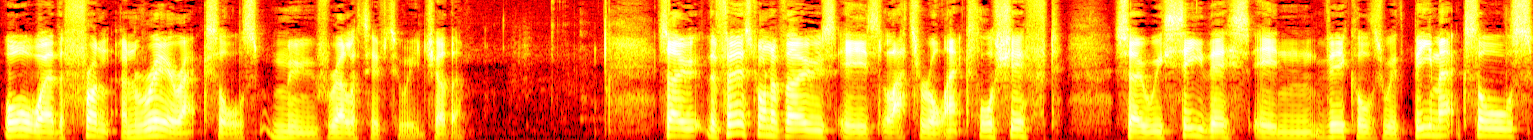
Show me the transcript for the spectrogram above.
or where the front and rear axles move relative to each other. So the first one of those is lateral axle shift. So we see this in vehicles with beam axles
